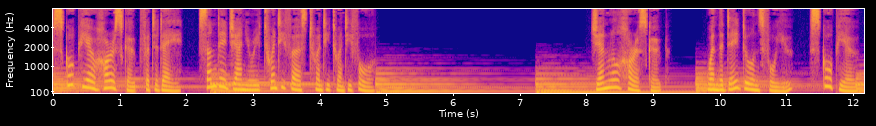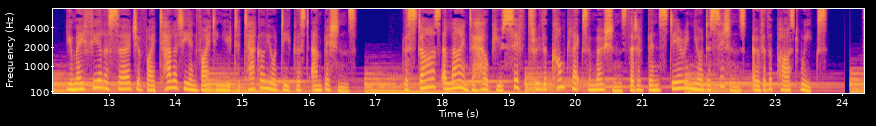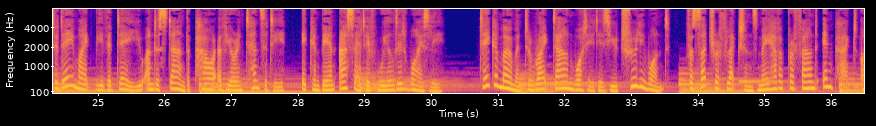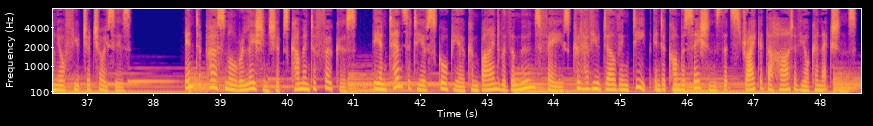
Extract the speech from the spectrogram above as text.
Scorpio horoscope for today, Sunday, January 21, 2024. General horoscope. When the day dawns for you, Scorpio, you may feel a surge of vitality inviting you to tackle your deepest ambitions. The stars align to help you sift through the complex emotions that have been steering your decisions over the past weeks. Today might be the day you understand the power of your intensity, it can be an asset if wielded wisely. Take a moment to write down what it is you truly want, for such reflections may have a profound impact on your future choices. Interpersonal relationships come into focus. The intensity of Scorpio combined with the moon's phase could have you delving deep into conversations that strike at the heart of your connections.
